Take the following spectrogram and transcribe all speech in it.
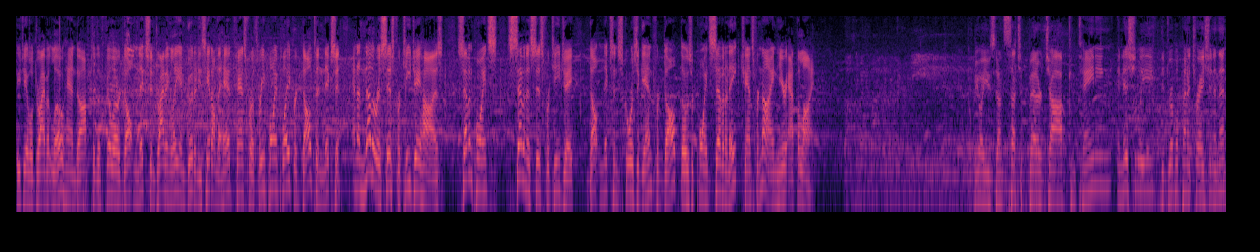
TJ will drive it low, hand off to the filler Dalton Nixon, driving lay in good, and he's hit on the head. Chance for a three point play for Dalton Nixon. And another assist for TJ Haws. Seven points, seven assists for TJ. Dalton Nixon scores again for Dalt. Those are points seven and eight. Chance for nine here at the line. BYU's done such a better job containing initially the dribble penetration, and then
